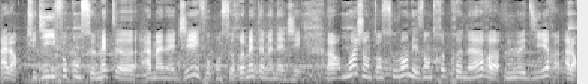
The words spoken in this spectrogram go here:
Alors, tu dis il faut qu'on se mette euh, à manager, il faut qu'on se remette à manager. Alors moi, j'entends souvent des entrepreneurs me dire, alors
